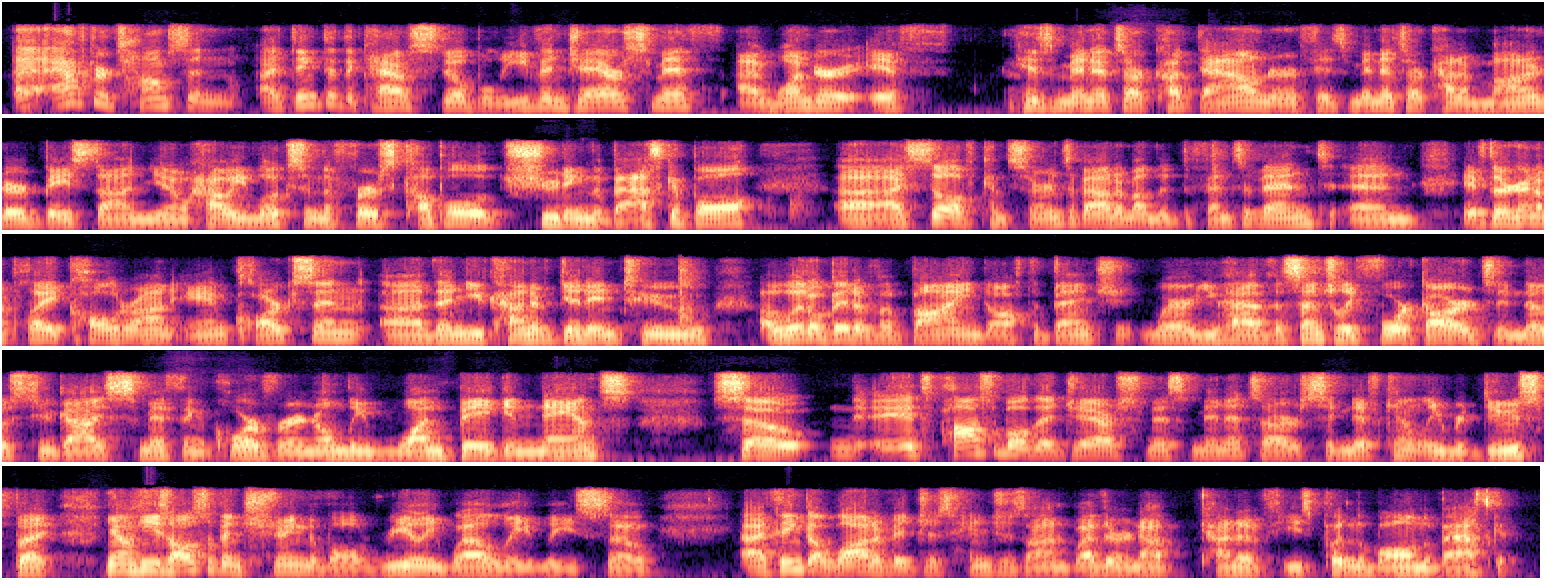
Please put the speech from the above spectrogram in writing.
after Thompson, I think that the Cavs still believe in J.R. Smith. I wonder if his minutes are cut down or if his minutes are kind of monitored based on you know how he looks in the first couple shooting the basketball uh, I still have concerns about him on the defensive end. And if they're going to play Calderon and Clarkson, uh, then you kind of get into a little bit of a bind off the bench where you have essentially four guards in those two guys, Smith and Korver, and only one big in Nance. So it's possible that J.R. Smith's minutes are significantly reduced, but you know he's also been shooting the ball really well lately. So I think a lot of it just hinges on whether or not kind of he's putting the ball in the basket.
